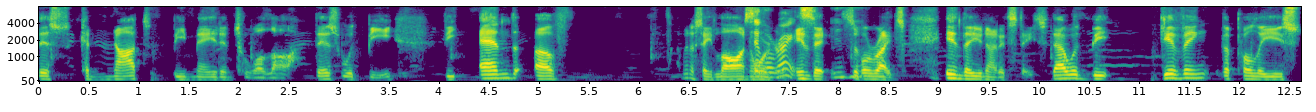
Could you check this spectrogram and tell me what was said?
this cannot be made into a law. This would be the end of I'm going to say law and Civil order in rights. the Mhm. civil rights in the United States. That would be giving the police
